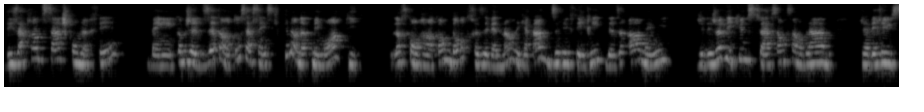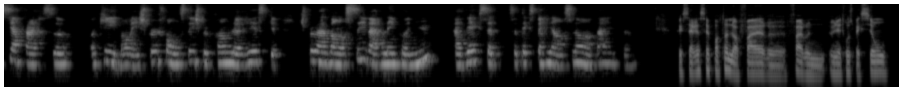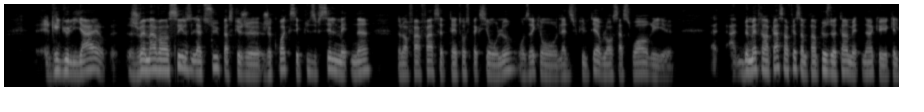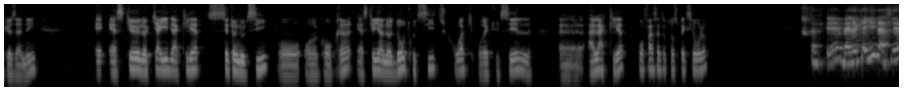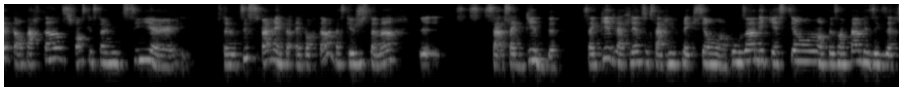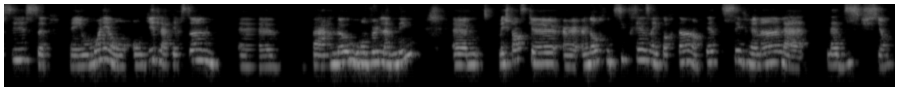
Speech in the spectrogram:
des apprentissages qu'on a faits, ben comme je le disais tantôt, ça s'inscrit dans notre mémoire. Puis lorsqu'on rencontre d'autres événements, on est capable d'y référer de dire Ah, mais oui, j'ai déjà vécu une situation semblable, j'avais réussi à faire ça. OK, bon, ben, je peux foncer, je peux prendre le risque, je peux avancer vers l'inconnu avec cette, cette expérience-là en tête ça reste important de leur faire, euh, faire une, introspection euh, régulière. Je vais m'avancer là-dessus parce que je, crois que c'est plus difficile maintenant de leur faire faire cette introspection-là. On dirait qu'ils ont de la difficulté à vouloir s'asseoir et euh, de mettre en place. En fait, ça me prend plus de temps maintenant qu'il y a quelques années. Est-ce que le cahier d'athlète, c'est un outil? On, le comprend. Est-ce qu'il y en a d'autres outils, tu crois, qui pourraient être utiles à l'athlète pour faire cette introspection-là? Tout à fait. Ben, le cahier d'athlète, en partant, je pense que c'est un outil, euh, c'est un outil super important parce que justement, euh, ça, guide. Ça guide l'athlète sur sa réflexion en posant des questions, en faisant faire des exercices. Au moins, on, guide la personne euh, vers là où on veut l'amener. mais je pense qu'un un autre outil très important, en fait, c'est vraiment la discussion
